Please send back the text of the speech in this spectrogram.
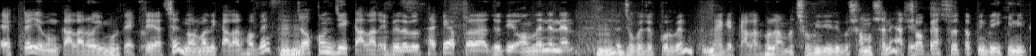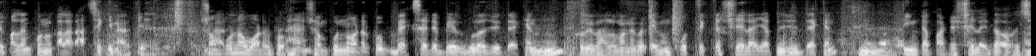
একটাই এবং কালারও এই মুহূর্তে একটাই আছে। নরমালি কালার হবে। যখন যে কালার এভেলেবেল থাকে আপনারা যদি অনলাইনে নেন যোগাযোগ করবেন। ব্যাগের কালার হলে আমরা ছবি দিয়ে দিব সমস্যা নেই। আর শপে আসলে তো আপনি দেখে নিতে পারেন কোনো কালার আছে কিনা আর কি। সম্পূর্ণ ওয়াটারপ্রুফ হ্যাঁ সম্পূর্ণ ওয়াটারপ্রুফ ব্যাক সাইডে বেলগুলো যদি দেখেন খুবই ভালো মানের এবং প্রত্যেকটা সেলাই আপনি যদি দেখেন তিনটা পার্টের সেলাই দেওয়া হয়েছে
